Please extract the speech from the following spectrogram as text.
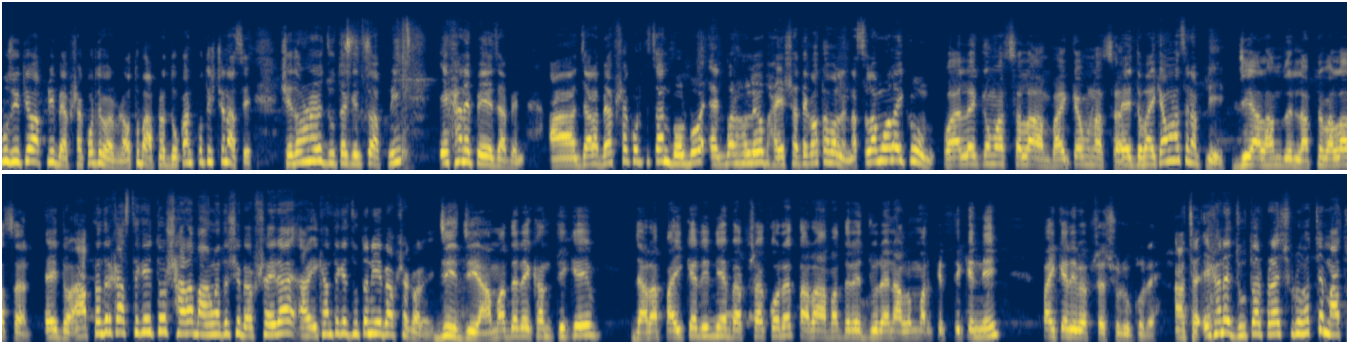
পুঁজিতেও আপনি ব্যবসা করতে পারবেন। অথবা আপনার দোকান প্রতিষ্ঠান আছে সে ধরনের জুতা কিন্তু আপনি এখানে পেয়ে যাবেন। আর যারা ব্যবসা করতে চান বলব একবার হলেও ভাইয়ের সাথে কথা বলেন। আসসালামু আলাইকুম। ওয়ালাইকুম আসসালাম। ভাই কেমন আছেন? এই তো ভাই কেমন আছেন আপনি? জি আলহামদুলিল্লাহ। আপনি ভালো আছেন? এই তো আপনাদের কাছ থেকেই তো সারা বাংলাদেশের ব্যবসায়ীরা এখান থেকে জুতা নিয়ে ব্যবসা করে? জি জি আমাদের এখান থেকে যারা পাইকারি নিয়ে ব্যবসা করে তারা আমাদের জুরাইন আলম মার্কেট থেকে নেই পাইকারি ব্যবসা শুরু করে। আচ্ছা এখানে জুতার প্রাইস শুরু হচ্ছে মাত্র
